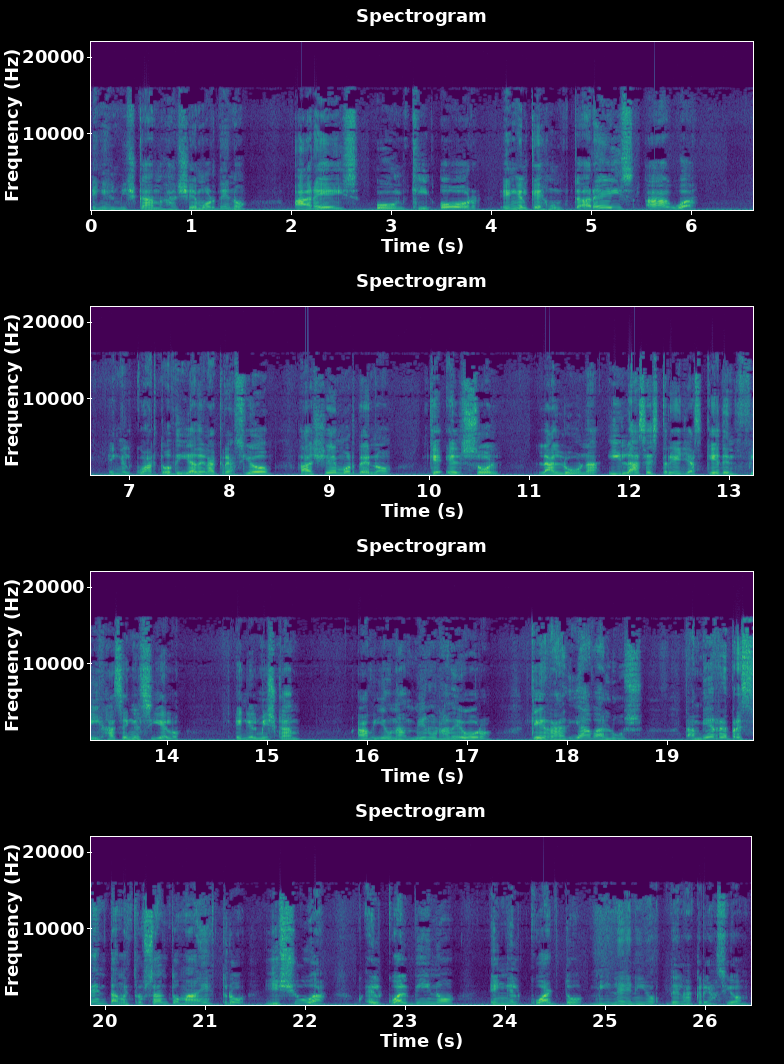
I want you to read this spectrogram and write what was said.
En el Mishkan, Hashem ordenó, haréis un kior en el que juntaréis agua en el cuarto día de la creación, Hashem ordenó que el sol, la luna y las estrellas queden fijas en el cielo. En el Mishkan había una menora de oro que irradiaba luz. También representa a nuestro santo maestro Yeshua, el cual vino en el cuarto milenio de la creación.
